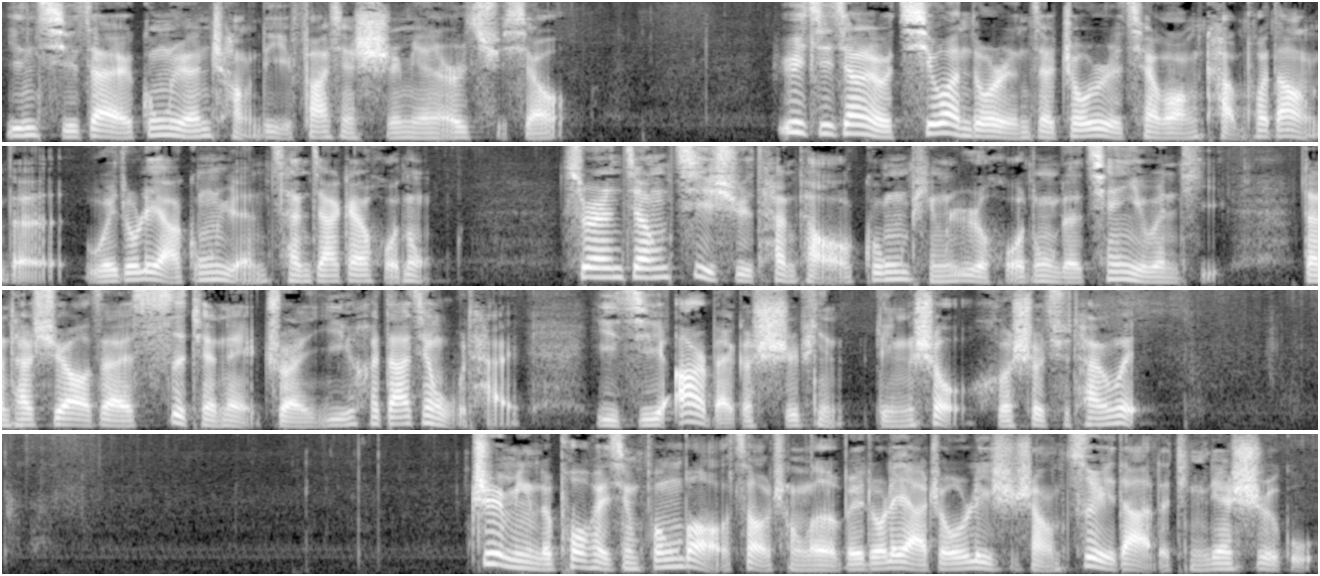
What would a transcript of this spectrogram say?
因其在公园场地发现石棉而取消。预计将有七万多人在周日前往坎珀当的维多利亚公园参加该活动。虽然将继续探讨公平日活动的迁移问题。但它需要在四天内转移和搭建舞台，以及二百个食品零售和社区摊位。致命的破坏性风暴造成了维多利亚州历史上最大的停电事故。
